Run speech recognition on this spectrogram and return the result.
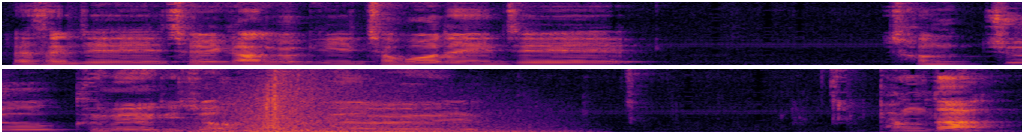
그래서 이제 저희 가격이 저번에 이제 전주 금요일이죠. 금요일 평당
